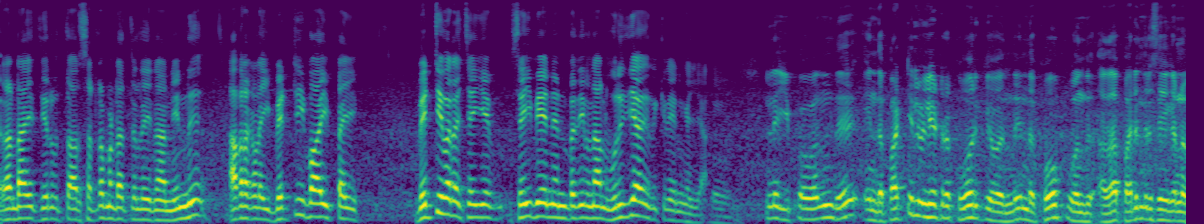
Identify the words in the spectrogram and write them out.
ரெண்டாயிரத்தி இருபத்தாறு சட்டமன்றத்தில் நான் நின்று அவர்களை வெற்றி வாய்ப்பை வெற்றி வர செய்ய செய்வேன் என்பதில் நான் உறுதியாக இருக்கிறேன் ஐயா இல்லை இப்போ வந்து இந்த பட்டியல் வெளியேற்ற கோரிக்கை வந்து இந்த கோப்பு வந்து அதாவது பரிந்துரை செய்கிற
